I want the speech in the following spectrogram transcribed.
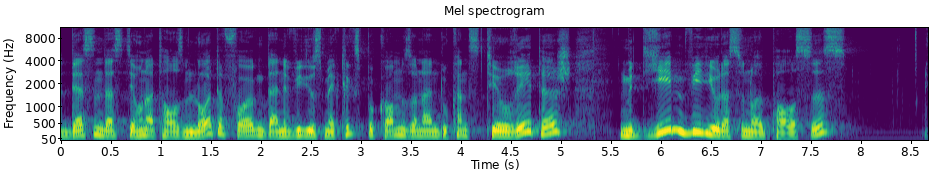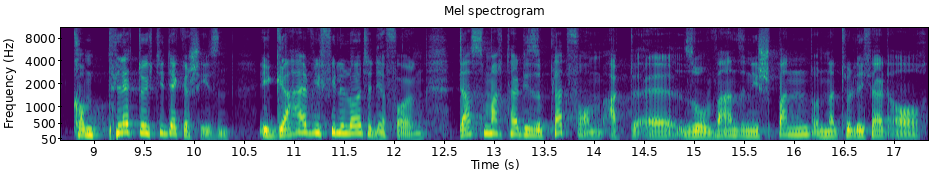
dessen, dass dir hunderttausend Leute folgen, deine Videos mehr Klicks bekommen, sondern du kannst theoretisch mit jedem Video, das du neu postest, komplett durch die Decke schießen. Egal wie viele Leute dir folgen. Das macht halt diese Plattform aktuell so wahnsinnig spannend und natürlich halt auch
